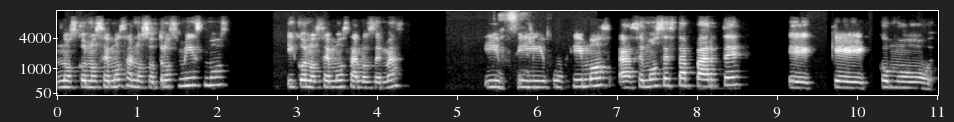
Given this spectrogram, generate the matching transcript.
nos conocemos a nosotros mismos y conocemos a los demás. Y, si fungimos, hacemos esta parte eh, que como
